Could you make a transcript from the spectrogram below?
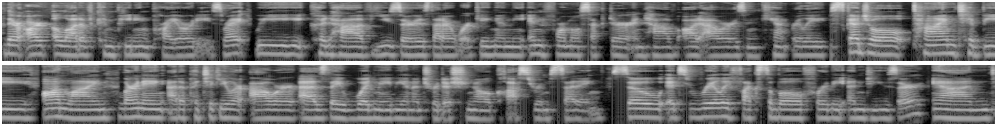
there are a lot of competing priorities, right? We could have users that are working in the informal sector and have odd hours and can't really schedule time to be online learning at a particular hour as they would maybe in a traditional class classroom setting. So it's really flexible for the end user. And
